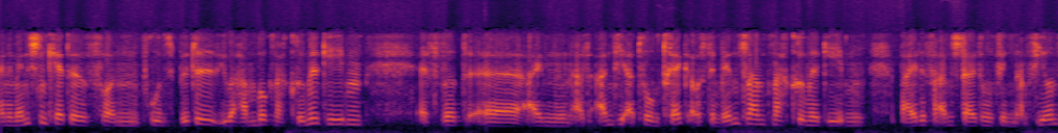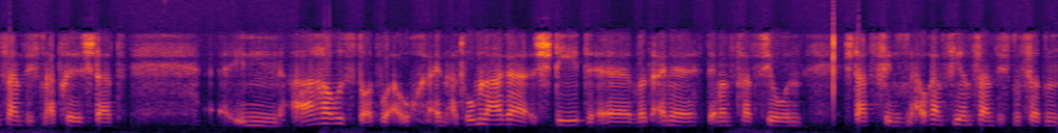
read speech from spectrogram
eine Menschenkette von Brunsbüttel über Hamburg nach Krümmel geben. Es wird einen Anti-Atom-Track aus dem Wendland nach Krümmel geben. Beide Veranstaltungen finden am 24. April statt. In Ahaus, dort wo auch ein Atomlager steht, wird eine Demonstration stattfinden, auch am 24.04.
